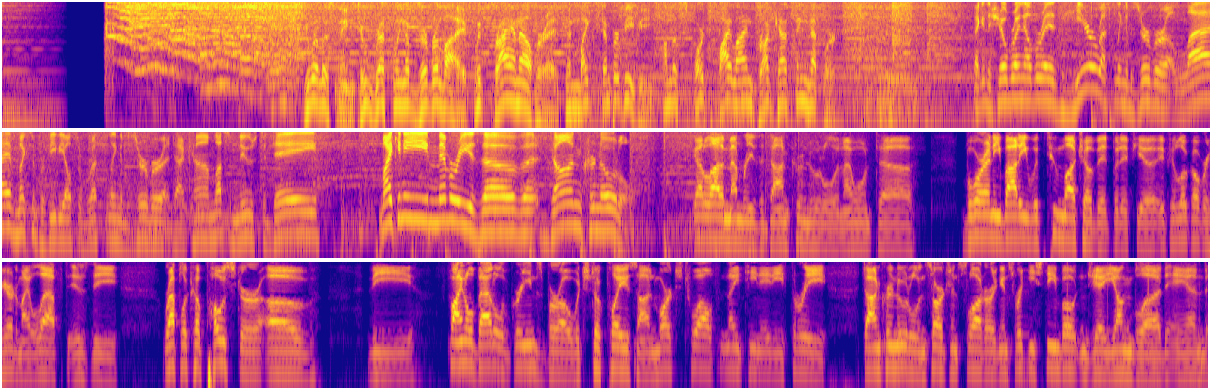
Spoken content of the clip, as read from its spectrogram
You are listening to Wrestling Observer Live with Bryan Alvarez and Mike Sempervive on the Sports Byline Broadcasting Network. Back in the show, Bryan Alvarez here, Wrestling Observer Live. Mike Sempervive, also WrestlingObserver.com. Lots of news today. Mike, any memories of Don Kernodle? Got a lot of memories of Don Kernodle, and I won't uh, bore anybody with too much of it. But if you if you look over here to my left, is the replica poster of the final Battle of Greensboro, which took place on March 12th, 1983. Don Kernodle and Sergeant Slaughter against Ricky Steamboat and Jay Youngblood. And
